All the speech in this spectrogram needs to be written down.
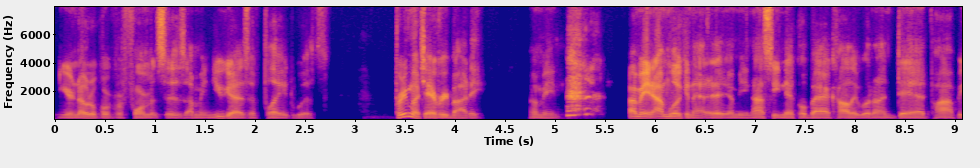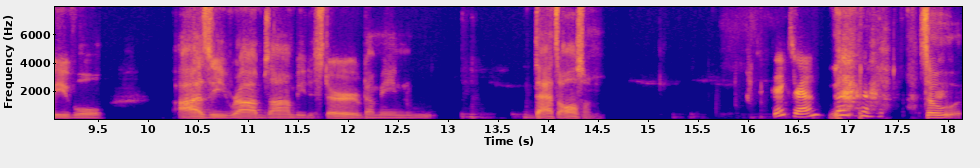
your notable performances. I mean, you guys have played with pretty much everybody. I mean, I mean, I'm looking at it. I mean, I see Nickelback, Hollywood Undead, Pop Evil, Ozzy, Rob Zombie, Disturbed. I mean, that's awesome. Thanks, Ran. So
